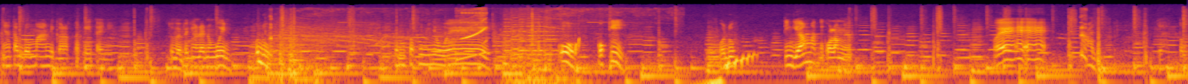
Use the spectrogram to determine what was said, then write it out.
Nyata belum mandi karakter kita ini. Tuh bebeknya udah nungguin. Waduh. Kentok ininya, weh. Oh, koki. Waduh. tinggi amat nih kolamnya. Weh, eh, eh, eh. Aduh, jatuh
